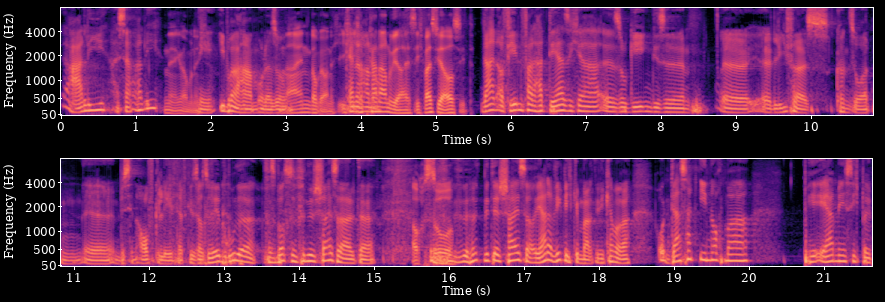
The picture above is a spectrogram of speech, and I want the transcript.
Ali, heißt er Ali? nee, glaube nicht. Nee, Ibrahim oder so. Nein, glaube ich auch nicht. Ich, Keine ich habe keine Ahnung. Ahnung, wie er heißt. Ich weiß, wie er aussieht. Nein, auf jeden Fall hat der sich ja äh, so gegen diese äh, äh, Liefers-Konsorten äh, ein bisschen aufgelehnt. Hat gesagt so, hey Bruder, was machst du für eine Scheiße, Alter? Auch so. Hört mit der Scheiße. Ja, hat er wirklich gemacht in die Kamera. Und das hat ihn nochmal PR-mäßig bei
